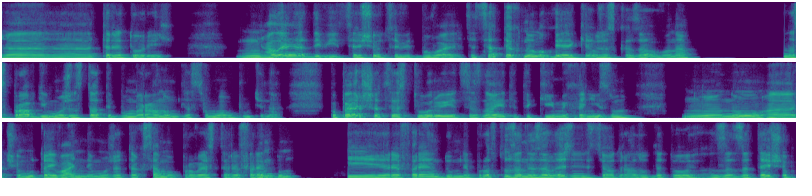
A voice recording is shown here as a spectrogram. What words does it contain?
е, територій. Але дивіться, що це відбувається. Ця технологія, як я вже сказав, вона насправді може стати бумераном для самого Путіна. По-перше, це створюється, знаєте, такий механізм. Ну а чому Тайвань не може так само провести референдум? І референдум не просто за незалежність, а одразу для того, за, за те, щоб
